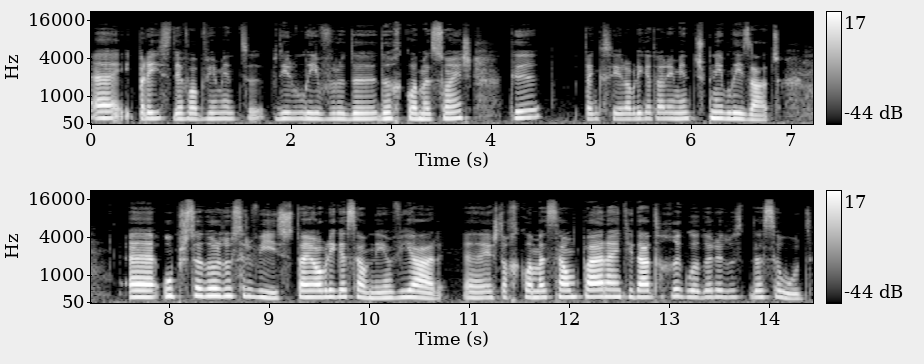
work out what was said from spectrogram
Uh, para isso, deve, obviamente, pedir o livro de, de reclamações, que tem que ser obrigatoriamente disponibilizado. Uh, o prestador do serviço tem a obrigação de enviar uh, esta reclamação para a entidade reguladora do, da saúde.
